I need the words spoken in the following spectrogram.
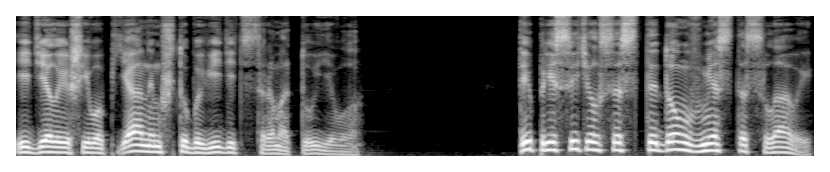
и делаешь его пьяным, чтобы видеть срамоту его. Ты присытился стыдом вместо славы.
